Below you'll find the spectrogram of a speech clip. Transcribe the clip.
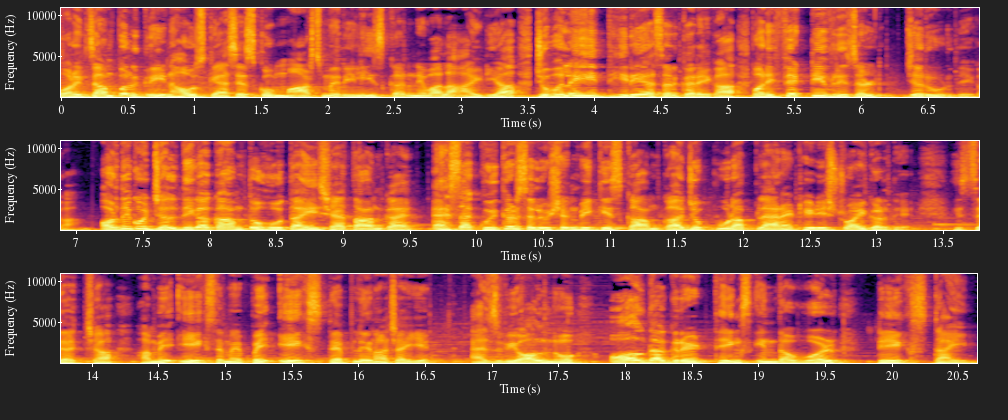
For example green house gases को मार्स में रिलीज़ करने वाला आइडिया जो भले ही धीरे असर करेगा, पर इफ़ेक्टिव रिज़ल्ट ज़रूर देगा। और देखो, जल्दी का काम तो होता ही शैतान का है। ऐसा क्विकर सोल्यूशन भी किस काम का जो पूरा प्लेनेट ही डिस्ट्रॉय कर दे? इससे अच्छा हमें एक समय पे एक स्टेप लेना चाहिए। As we all know all the great things in the world takes time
